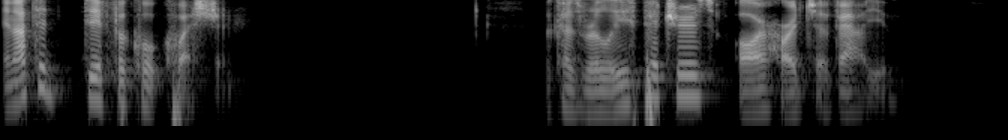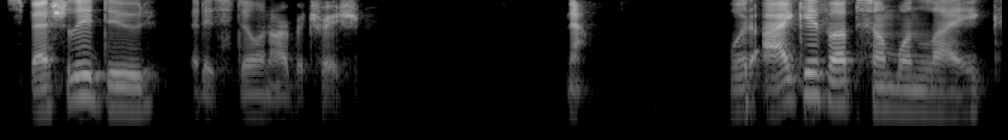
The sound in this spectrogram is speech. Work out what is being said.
And that's a difficult question because relief pitchers are hard to value, especially a dude that is still in arbitration. Now, would I give up someone like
